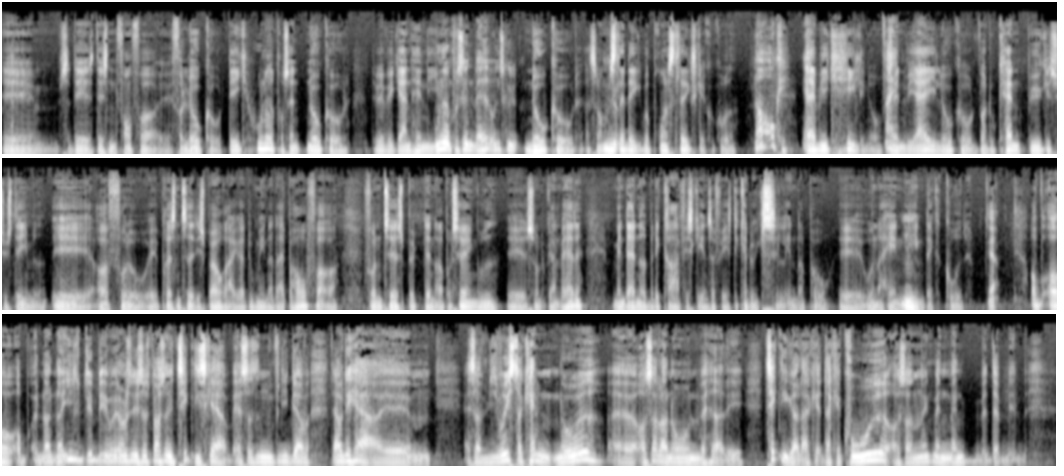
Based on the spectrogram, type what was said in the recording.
Ja. Øh, så det, det er sådan en form for, øh, for low-code. Det er ikke 100% no-code. Det vil vi gerne hen i 100% hvad? Undskyld. no-code, altså hvor, man No- slet ikke, hvor brugeren slet ikke skal kunne kode. Nå, okay. Ja. Der er vi ikke helt endnu, Nej. men vi er i low-code, hvor du kan bygge systemet øh, og få øh, præsenteret de spørgerækker, du mener, der er behov for at få den til at spytte den rapportering ud, øh, som du gerne vil have det. Men der er noget med det grafiske interface, det kan du ikke selv ændre på, øh, uden at have en, Mm. en der kan kode det. Ja, og, og, og når, når I, det er jo også så spørgsmålet teknisk her, altså sådan, fordi der, der er jo det her, øh, altså jurister kan noget, øh, og så er der nogle, hvad hedder det, teknikere, der kan, der kan kode og sådan, ikke? men man, der,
